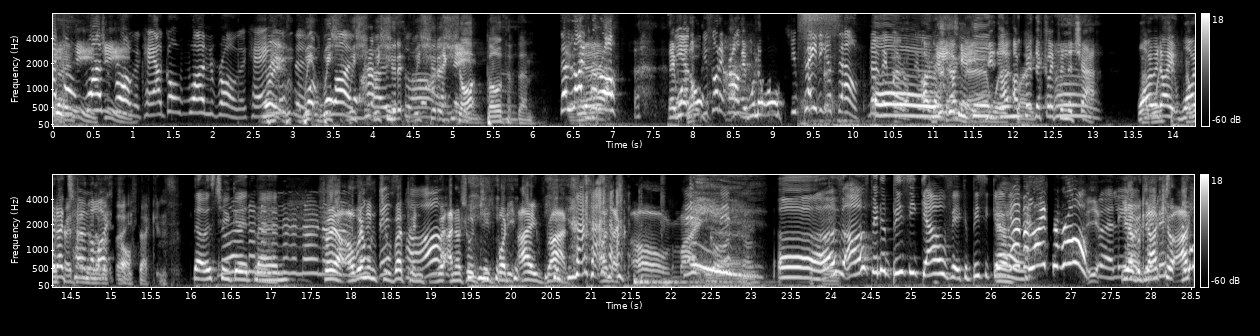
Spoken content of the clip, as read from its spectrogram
Okay, got G, one G. wrong. Okay, I got one wrong. Okay, Wait, listen, we, we, one. we, should- we How should we should have Okay. shot both of them. the lights Yeah. were off. They Liam, weren't off. you got it wrong. They were not off. You played it yourself. No, they Oh, were. Okay, that's okay. good. I, I Like- put the clip in the chat. Why would I? wish- Why would I wish I'd turn had the another lights 30 off? Seconds. That was too no, good, no, man. No, no, no, no, no, Freya, no, I went into weapons part. and I saw G's body. I ran. I was like, oh my god. Oh, I've, I've been a busy gal, Vic. A busy gal. Yeah. Yeah, the lights are off. Yeah. Liam. Yeah, because I killed, I still-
